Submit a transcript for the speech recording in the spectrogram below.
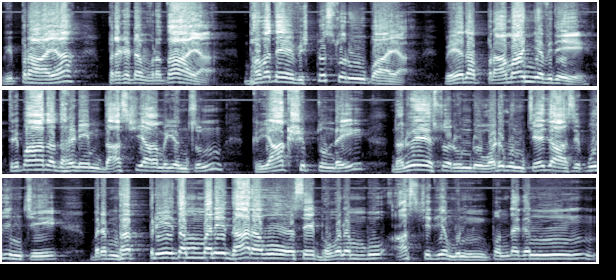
విప్రాయ ప్రకట వ్రతాయ భవతే విష్ణుస్వరూపాయ వేద ప్రామాణ్య విదే త్రిపాదధరణీం దాస్యామయంసున్ క్రియాక్షిప్తుండై ధనువేశ్వరుండు వడుగున్ చేజాసి పూజించి బ్రహ్మప్రీతమ్మని దారవోసే భువనంబు ఆశ్చర్యమున్ పొందగన్.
